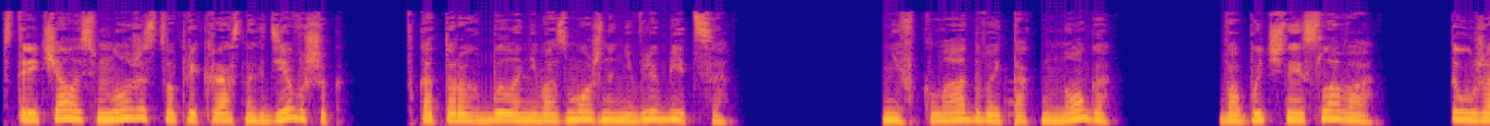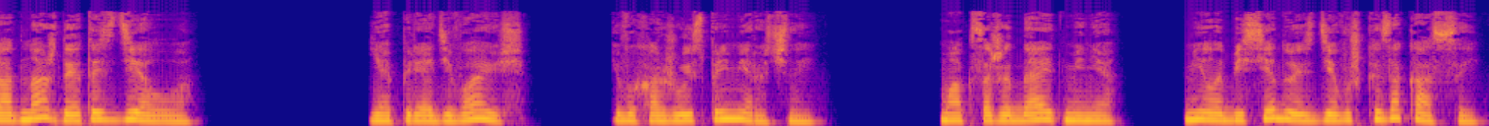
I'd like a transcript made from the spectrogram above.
встречалось множество прекрасных девушек, в которых было невозможно не влюбиться. Не вкладывай так много в обычные слова. Ты уже однажды это сделала. Я переодеваюсь и выхожу из примерочной. Макс ожидает меня, мило беседуя с девушкой за кассой.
